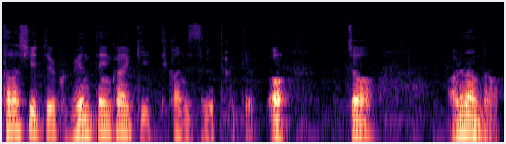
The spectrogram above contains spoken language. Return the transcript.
新しいというか原点回帰って感じするって書いてる。あ、じゃあ、あれなんだ。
